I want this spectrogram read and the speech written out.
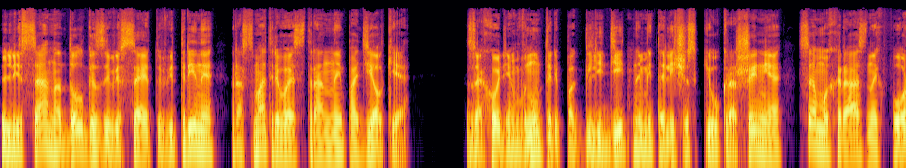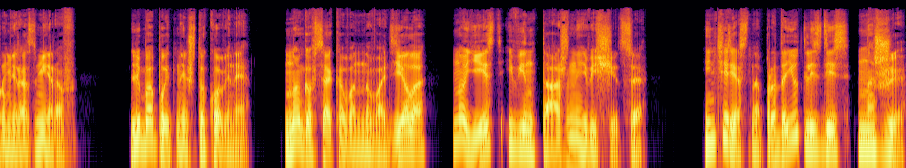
Лиса надолго зависает у витрины, рассматривая странные поделки. Заходим внутрь поглядеть на металлические украшения самых разных форм и размеров. Любопытные штуковины. Много всякого новодела, но есть и винтажные вещицы. Интересно, продают ли здесь ножи?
